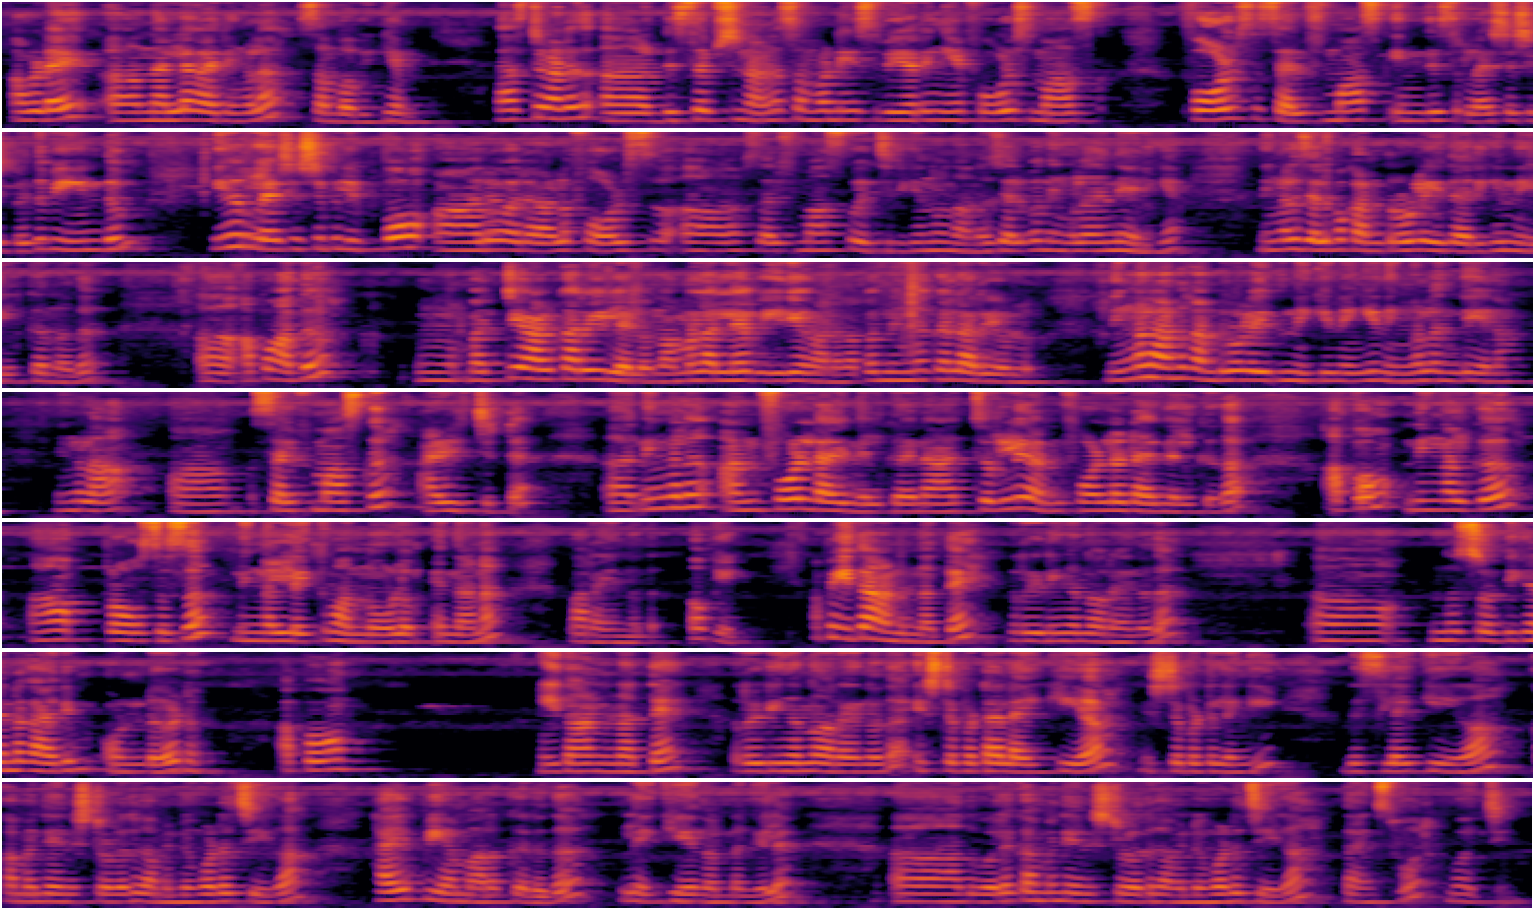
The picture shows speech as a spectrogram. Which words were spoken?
അവിടെ നല്ല കാര്യങ്ങൾ സംഭവിക്കും. Last card ഡിസെപ്ഷനാണ് someone is wearing a false mask false self mask in this relationship ഇത് വീണ്ടും ഈ റിലേഷൻഷിപ്പിൽ ഇപ്പോൾ ആരോ ഒരാൾ ഫോൾസ് സെൽഫ് മാസ്ക് വെച്ചിരിക്കുന്നു എന്നാണ്. ചിലപ്പോൾ നിങ്ങൾ തന്നെ ആയിരിക്കും നിങ്ങൾ ചിലപ്പോൾ കൺട്രോൾ ചെയ്തായിരിക്കും നിൽക്കുന്നത്. അപ്പോൾ അത് മറ്റേ ആൾക്കറിയില്ലല്ലോ. നമ്മളല്ല വീഡിയോ കാണുന്നത്. അപ്പം നിങ്ങൾക്കല്ല അറിയുള്ളൂ. നിങ്ങളാണ് കൺട്രോൾ ചെയ്ത് നിൽക്കുന്നതെങ്കിൽ നിങ്ങൾ എന്ത് ചെയ്യണം നിങ്ങൾ ആ സെൽഫ് മാസ്ക് അഴിച്ചിട്ട് നിങ്ങൾ അൺഫോൾഡായി നിൽക്കുക. നാച്ചുറലി അൺഫോൾഡഡ് ആയി നിൽക്കുക. അപ്പോൾ നിങ്ങൾക്ക് ആ പ്രോസസ്സ് നിങ്ങളിലേക്ക് വന്നോളും എന്നാണ് പറയുന്നത്. ഓക്കെ അപ്പോൾ ഇതാണ് ഇന്നത്തെ റീഡിംഗ് എന്ന് പറയുന്നത്. ഒന്ന് ശ്രദ്ധിക്കേണ്ട കാര്യം ഉണ്ട് കേട്ടോ. അപ്പോൾ ഇതാണ് ഇന്നത്തെ റീഡിംഗ് എന്ന് പറയുന്നത്. ഇഷ്ടപ്പെട്ടാൽ ലൈക്ക് ചെയ്യുക. ഇഷ്ടപ്പെട്ടില്ലെങ്കിൽ ഡിസ്ലൈക്ക് ചെയ്യുക. കമന്റ് ചെയ്യാൻ ഇഷ്ടമുള്ളത് കമന്റും കൂടെ ചെയ്യുക. ഹൈപ്പ് ചെയ്യാൻ മറക്കരുത്. ലൈക്ക് ചെയ്യുന്നുണ്ടെങ്കിൽ അതുപോലെ കമന്റ് ചെയ്യാൻ ഇഷ്ടമുള്ളത് കമന്റും കൂടെ ചെയ്യുക. Thanks for watching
